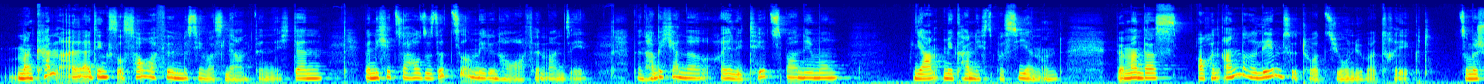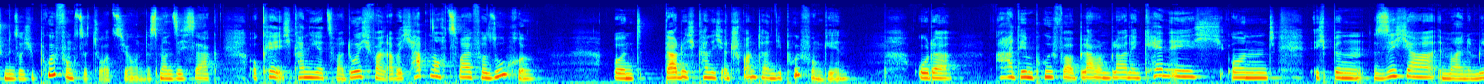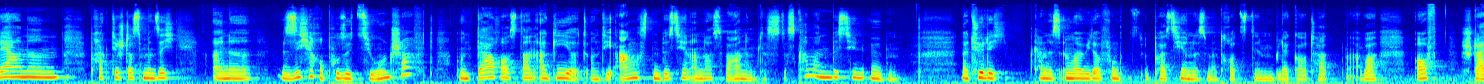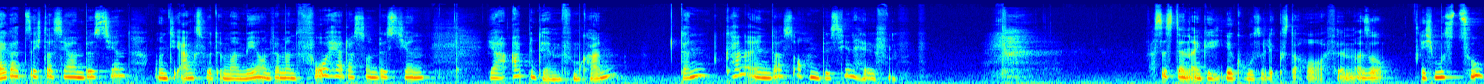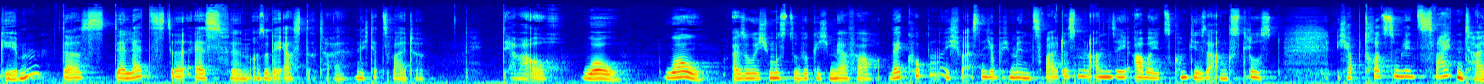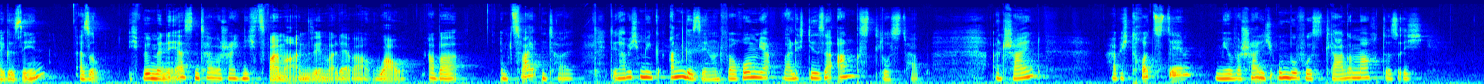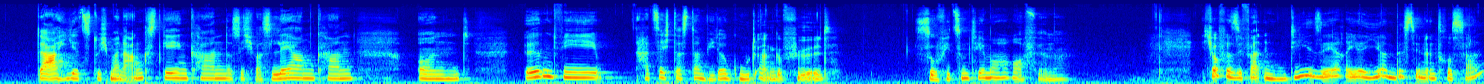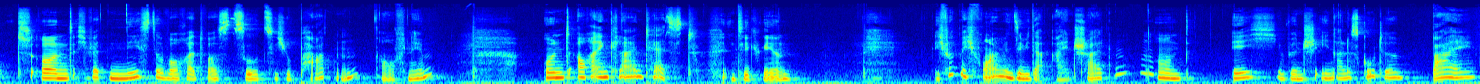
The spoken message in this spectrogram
Man kann allerdings aus Horrorfilmen ein bisschen was lernen, finde ich. Denn wenn ich jetzt zu Hause sitze und mir den Horrorfilm ansehe, dann habe ich ja eine Realitätswahrnehmung, ja, mir kann nichts passieren. Und wenn man das auch in andere Lebenssituationen überträgt, zum Beispiel in solche Prüfungssituationen, dass man sich sagt, okay, ich kann hier zwar durchfallen, aber ich habe noch zwei Versuche und dadurch kann ich entspannter in die Prüfung gehen. Oder, ah, den Prüfer, bla bla bla, den kenne ich und ich bin sicher in meinem Lernen. Praktisch, dass man sich eine sichere Position schafft und daraus dann agiert und die Angst ein bisschen anders wahrnimmt. Das, das kann man ein bisschen üben. Natürlich kann es immer wieder passieren, dass man trotzdem einen Blackout hat, aber oft steigert sich das ja ein bisschen und die Angst wird immer mehr und wenn man vorher das so ein bisschen ja abdämpfen kann, dann kann einem das auch ein bisschen helfen. Was ist denn eigentlich Ihr gruseligster Horrorfilm? Also ich muss zugeben, dass der letzte S-Film, also der erste Teil, nicht der zweite, der war auch wow, wow, also ich musste wirklich mehrfach weggucken. Ich weiß nicht, ob ich mir ein zweites Mal ansehe, aber jetzt kommt diese Angstlust. Ich habe trotzdem den zweiten Teil gesehen. Also ich will mir den ersten Teil wahrscheinlich nicht zweimal ansehen, weil der war wow. Aber im zweiten Teil, den habe ich mir angesehen. Und warum? Ja, weil ich diese Angstlust habe. Anscheinend habe ich trotzdem mir wahrscheinlich unbewusst klar gemacht, dass ich da jetzt durch meine Angst gehen kann, dass ich was lernen kann. Und irgendwie hat sich das dann wieder gut angefühlt. So viel zum Thema Horrorfilme. Ich hoffe, Sie fanden die Serie hier ein bisschen interessant und ich werde nächste Woche etwas zu Psychopathen aufnehmen und auch einen kleinen Test integrieren. Ich würde mich freuen, wenn Sie wieder einschalten und ich wünsche Ihnen alles Gute. Bye.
